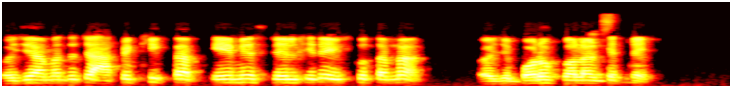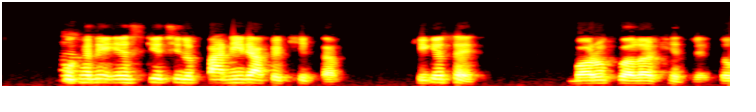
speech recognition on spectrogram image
ওই যে আমাদের যে আপেক্ষিক তাপ এম এস ডেলটিটা ইউজ করতাম না? ওই যে বরফ গলার ক্ষেত্রে। হ্যাঁ। ওখানে এস কে ছিল? পানির আপেক্ষিক তাপ। ঠিক আছে? বরফ গলার ক্ষেত্রে। তো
